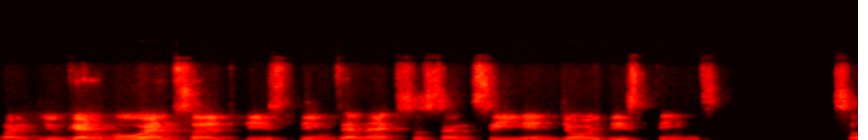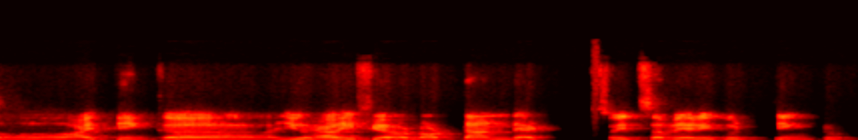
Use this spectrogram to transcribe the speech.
right? You can go and search these things and access and see, enjoy these things. So I think uh, you have, if you have not done that, so it's a very good thing to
